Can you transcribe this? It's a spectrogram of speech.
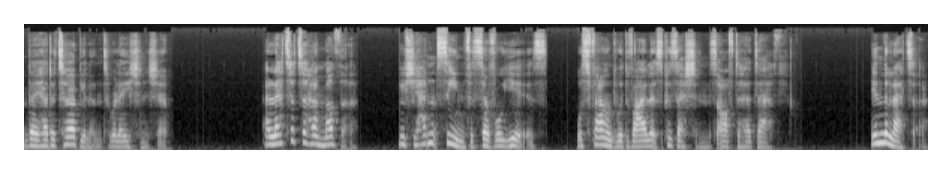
They had a turbulent relationship. A letter to her mother, who she hadn't seen for several years, was found with Violet's possessions after her death. In the letter,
